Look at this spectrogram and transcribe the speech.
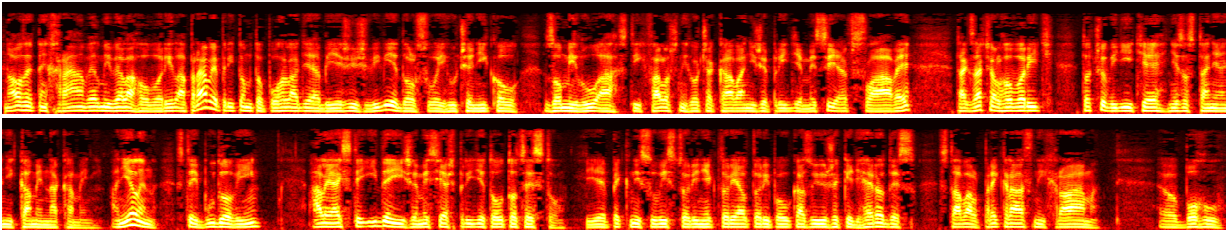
Naozaj ten chrám veľmi veľa hovoril a práve pri tomto pohľade, aby Ježiš vyviedol svojich učeníkov z omilu a z tých falošných očakávaní, že príde Mesiáš v sláve, tak začal hovoriť, to, čo vidíte, nezostane ani kameň na kameň. A nielen z tej budovy, ale aj z tej idei, že Mesiaš príde touto cestou. Je pekný súvis, ktorý niektorí autori poukazujú, že keď Herodes staval prekrásny chrám eh, Bohu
